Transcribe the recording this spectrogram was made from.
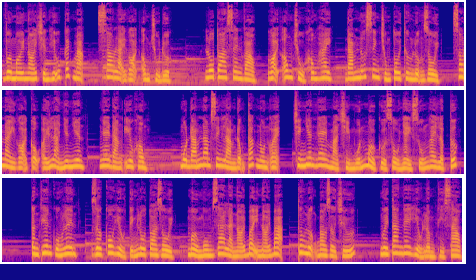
Vừa mới nói chiến hữu cách mạng, sao lại gọi ông chủ được? Lô toa xen vào, gọi ông chủ không hay, đám nữ sinh chúng tôi thương lượng rồi, sau này gọi cậu ấy là nhiên nhiên, nghe đáng yêu không? Một đám nam sinh làm động tác nôn ọe, trình nhiên nghe mà chỉ muốn mở cửa sổ nhảy xuống ngay lập tức. Tần Thiên cuống lên, giờ cô hiểu tính lô toa rồi, mở mồm ra là nói bậy nói bạ, thương lượng bao giờ chứ? Người ta nghe hiểu lầm thì sao?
